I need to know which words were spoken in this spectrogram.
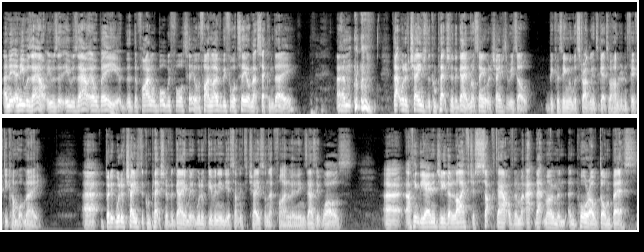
and it, and he was out. He was he was out. LB the, the final ball before tea or the final over before tea on that second day. Um, that would have changed the complexion of the game. I'm not saying it would have changed the result because England was struggling to get to 150 come what may. Uh, but it would have changed the complexion of the game and it would have given India something to chase on that final innings. As it was, uh, I think the energy, the life just sucked out of them at that moment. And poor old Dom Bess,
